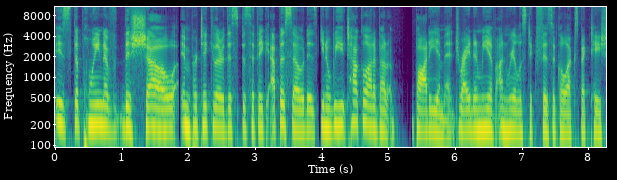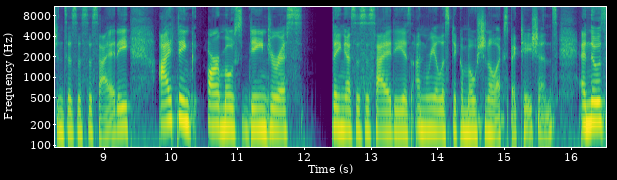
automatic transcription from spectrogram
is the point of this show, in particular, this specific episode, is, you know, we talk a lot about body image, right? And we have unrealistic physical expectations as a society. I think our most dangerous thing as a society is unrealistic emotional expectations. And those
